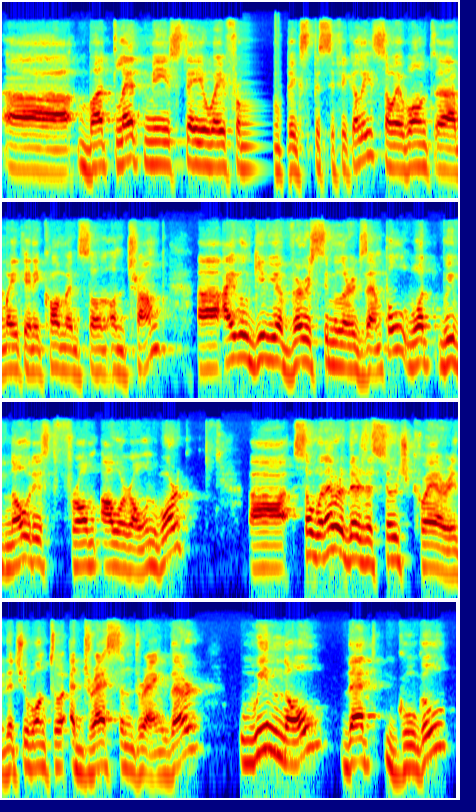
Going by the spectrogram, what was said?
uh, but let me stay away from it specifically, so I won't uh, make any comments on, on Trump. Uh, I will give you a very similar example, what we've noticed from our own work. Uh, so whenever there's a search query that you want to address and rank there, we know that Google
